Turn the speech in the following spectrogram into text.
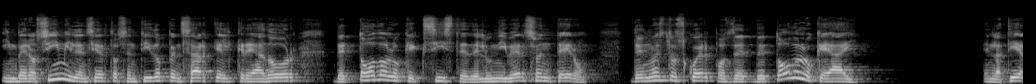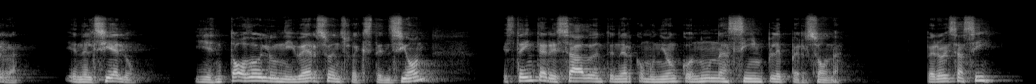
inverosímil en cierto sentido pensar que el creador de todo lo que existe, del universo entero, de nuestros cuerpos, de, de todo lo que hay en la tierra, en el cielo y en todo el universo en su extensión, está interesado en tener comunión con una simple persona. Pero es así.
